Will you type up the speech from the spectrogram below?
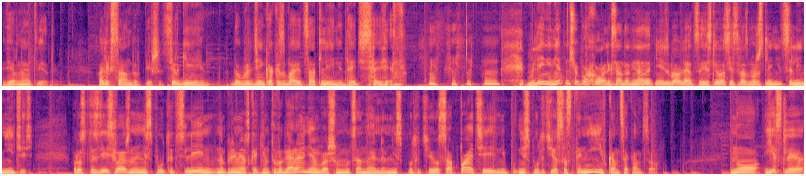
верные ответы. Александр пишет. Сергей, добрый день. Как избавиться от лени? Дайте совет. В лени нет ничего плохого, Александр. Не надо от нее избавляться. Если у вас есть возможность лениться, ленитесь. Просто здесь важно не спутать лень, например, с каким-то выгоранием вашим эмоциональным, не спутать ее с апатией, не, не спутать ее со астенией, в конце концов. Но если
